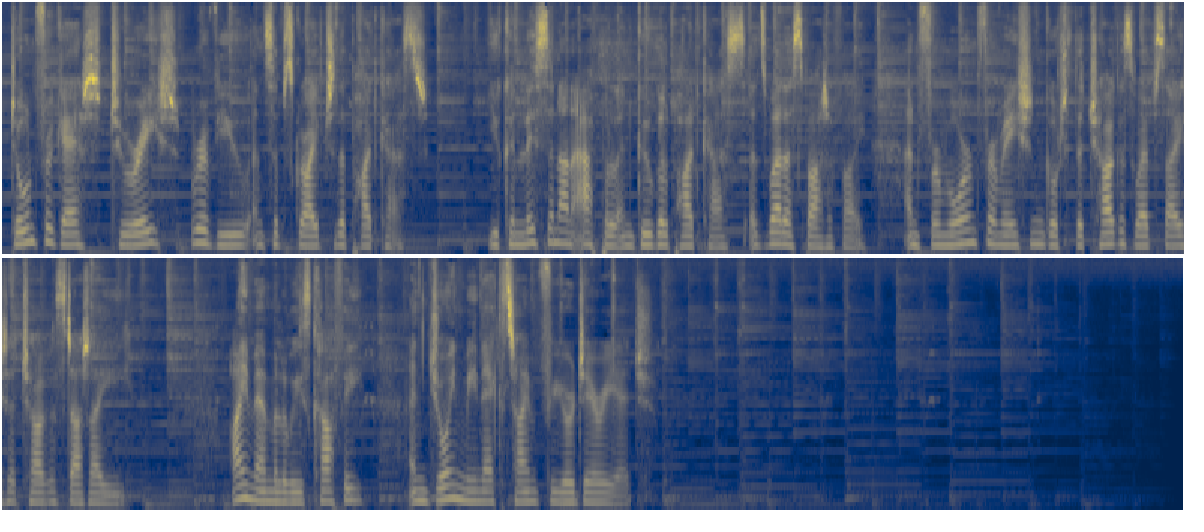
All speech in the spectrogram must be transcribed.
Don't forget to rate, review, and subscribe to the podcast. You can listen on Apple and Google Podcasts as well as Spotify. And for more information, go to the Teagasc website at teagasc.ie. I'm Emma Louise Coffey, and join me next time for your Dairy Edge.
